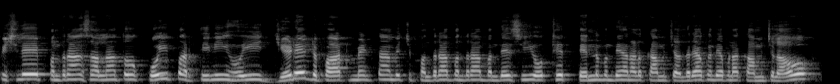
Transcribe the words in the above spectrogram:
ਪਿਛਲੇ 15 ਸਾਲਾਂ ਤੋਂ ਕੋਈ ਭਰਤੀ ਨਹੀਂ ਹੋਈ। ਜਿਹੜੇ ਡਿਪਾਰਟਮੈਂਟਾਂ ਵਿੱਚ 15-15 ਬੰਦੇ ਸੀ, ਉੱਥੇ ਤਿੰਨ ਬੰਦਿਆਂ ਨਾਲ ਕੰਮ ਚੱਲ ਰਿਹਾ। ਉਹ ਕਹਿੰਦੇ, ਆਪਣਾ ਕੰਮ ਚਲਾਓ।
